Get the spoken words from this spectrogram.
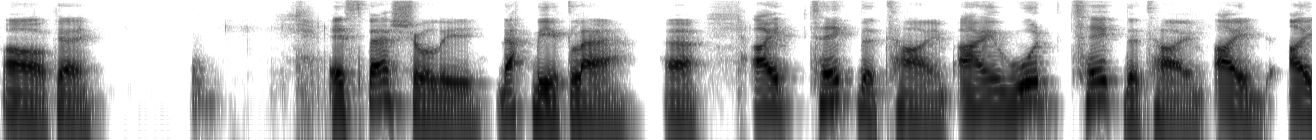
Okay. Especially, đặc biệt là À, I take the time. I would take the time. I I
